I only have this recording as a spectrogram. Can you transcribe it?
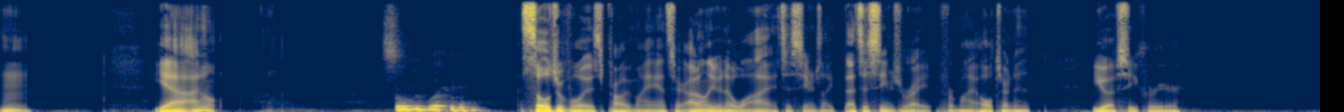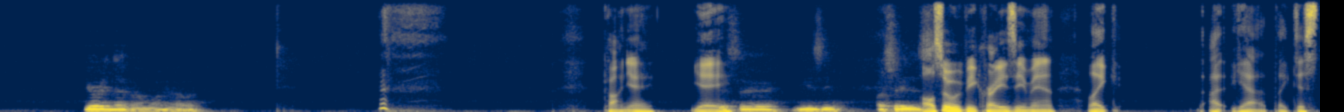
Hmm. Yeah, I don't. Soulja Boy. Soulja Boy is probably my answer. I don't even know why. It just seems like that just seems right for my alternate UFC career. you already know who I'm out with. Kanye, yay. Yes, sir. Easy. I'll show you this. Also, would be crazy, man. Like, I yeah, like just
